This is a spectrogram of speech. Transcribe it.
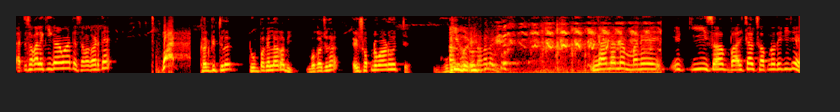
এত সকালে কি কাম আছে আমার ঘরেতে খানকির ছেলে টুম্পাকে লাগাবি বোকা চোদা এই স্বপ্ন মারানো হচ্ছে ঘুমিয়ে। না না না মানে কি সব বালছাল স্বপ্ন দেখি যে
